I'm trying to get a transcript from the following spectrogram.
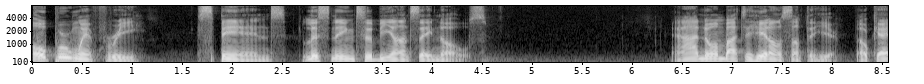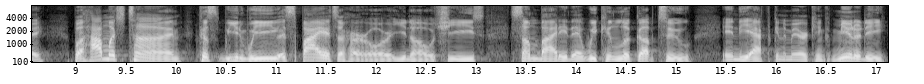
Oprah Winfrey spends listening to Beyonce Knowles. And I know I'm about to hit on something here, okay? But how much time, because we, we aspire to her, or, you know, she's somebody that we can look up to in the African American community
